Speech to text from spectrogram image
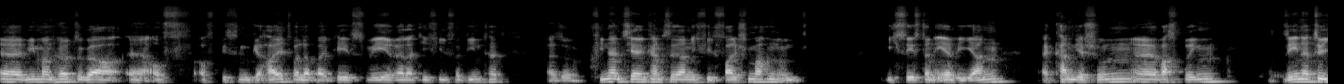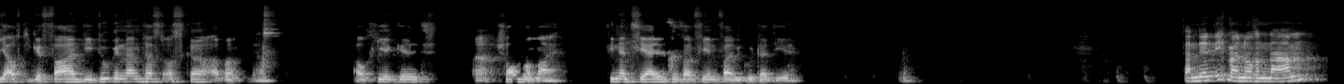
äh, wie man hört, sogar äh, auf, auf bisschen Gehalt, weil er bei PSW relativ viel verdient hat. Also finanziell kannst du da nicht viel falsch machen und ich sehe es dann eher wie Jan. Er kann dir schon äh, was bringen. Sehe natürlich auch die Gefahr, die du genannt hast, Oskar, aber ja, auch hier gilt, schauen wir mal. Finanziell ist es auf jeden Fall ein guter Deal. Dann nenne ich mal noch einen Namen,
